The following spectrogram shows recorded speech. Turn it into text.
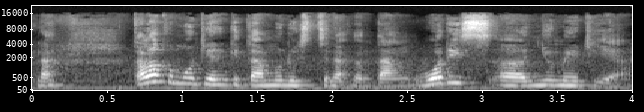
Nah, kalau kemudian kita mundur sejenak tentang what is uh, new media,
